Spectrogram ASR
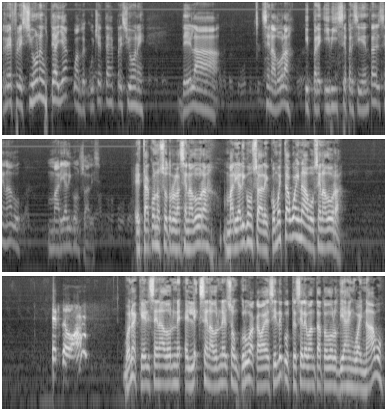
reflexione usted allá cuando escuche estas expresiones de la senadora y, y vicepresidenta del Senado, Mariali González. Está con nosotros la senadora Mariali González. ¿Cómo está Guainabo, senadora? Perdón. Bueno, es que el senador, el ex senador Nelson Cruz acaba de decirle que usted se levanta todos los días en Guaynabo.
